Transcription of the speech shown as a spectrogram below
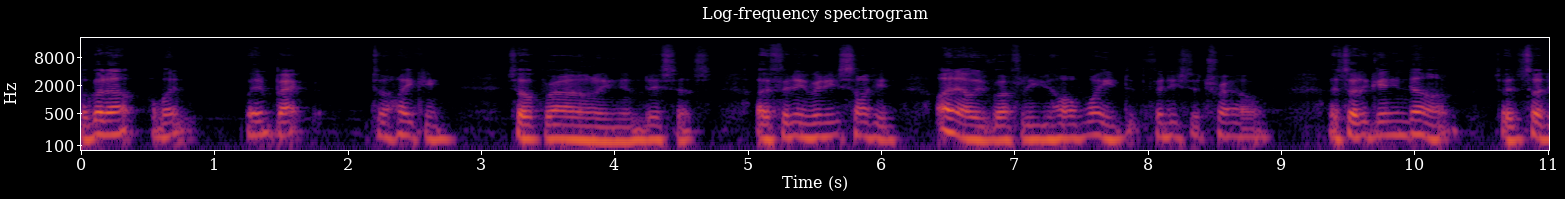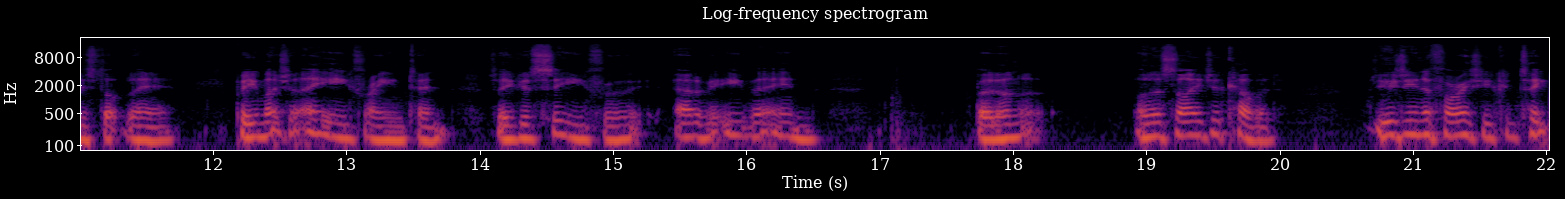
I got up. I went went back to hiking. Self growling in distance. I was feeling really excited. I know I was roughly halfway to finish the trail. I started getting dark, so I decided to stop there. Pretty much an A-frame tent, so you could see through it out of it either end. But on on the side you're covered. Usually in the forest you can take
